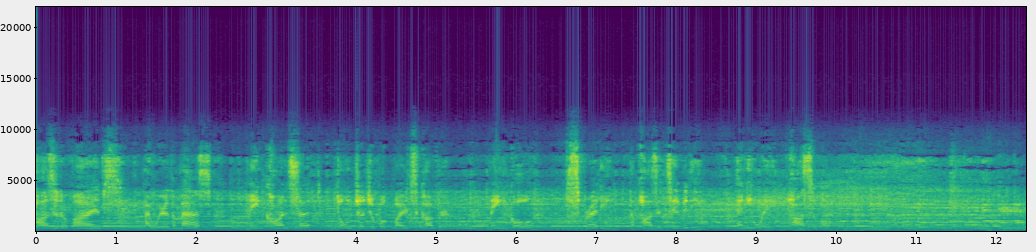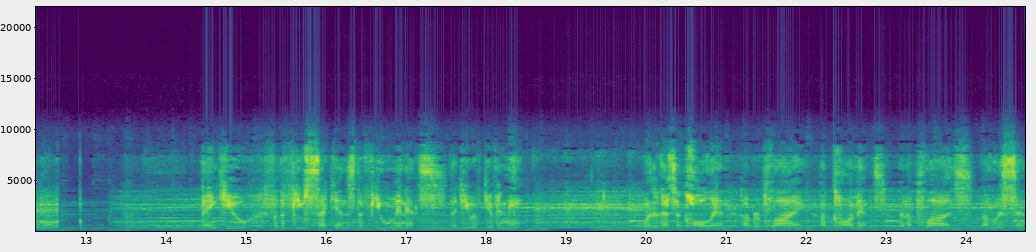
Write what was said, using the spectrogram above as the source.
Positive vibes. I wear the mask. Main concept, don't judge a book by its cover. Main goal, spreading the positivity any way possible. Thank you for the few seconds, the few minutes that you have given me. Whether that's a call in, a reply, a comment, an applause, a listen,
